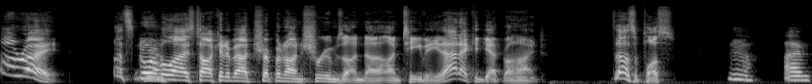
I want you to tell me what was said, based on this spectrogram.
all right. Let's normalize talking about tripping on shrooms on uh, on TV. That I could get behind. So that was a plus. Yeah, I'm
